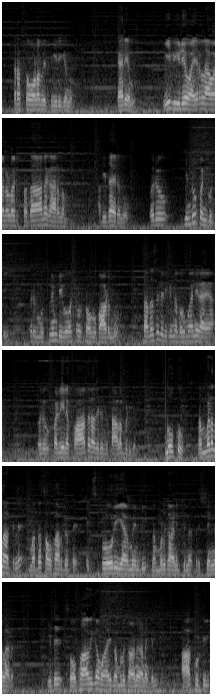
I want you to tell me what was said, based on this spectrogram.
ഇത്രത്തോളം എത്തിയിരിക്കുന്നു. കാര്യം ഈ വീഡിയോ വൈറലാവാനുള്ള ഒരു പ്രധാന കാരണം അതിതായിരുന്നു ഒരു ഹിന്ദു പെൺകുട്ടി ഒരു മുസ്ലിം ഡിവോഷണൽ സോങ് പാടുന്നു. സദസ്സിലിരിക്കുന്ന ബഹുമാന്യരായ ഒരു പള്ളിയിലെ ഫാദർ അതിരുന്ന് താളം പിടിക്കുന്നു. നോക്കൂ നമ്മുടെ നാട്ടിലെ മതസൗഹാർദ്ദത്തെ എക്സ്പ്ലോർ ചെയ്യാൻ വേണ്ടി നമ്മൾ കാണിക്കുന്ന ദൃശ്യങ്ങളാണിത്. ഇത് സ്വാഭാവികമായി നമ്മൾ കാണുകയാണെങ്കിൽ ആ കുട്ടി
